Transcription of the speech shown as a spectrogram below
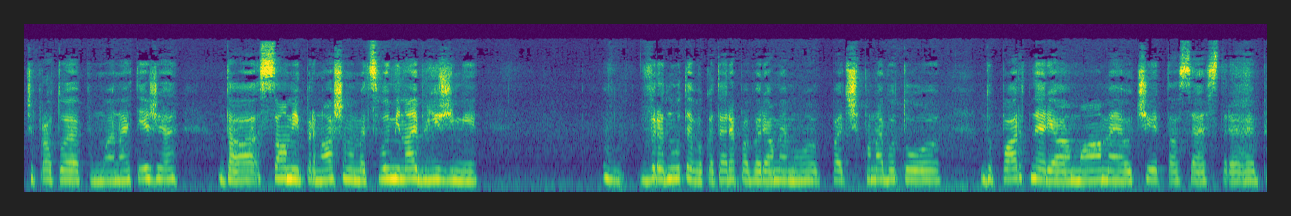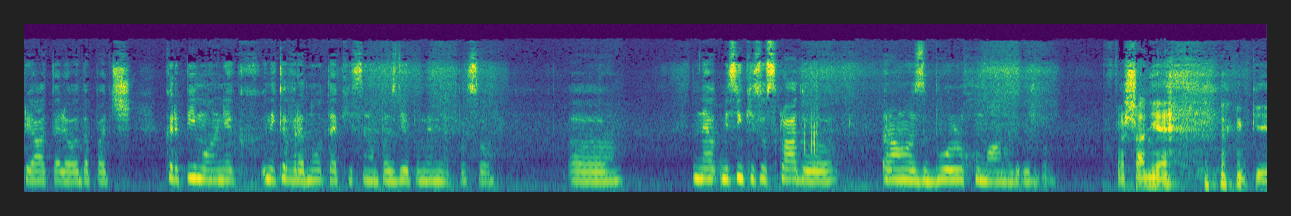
čeprav to je po mojem najtežje, da sami prenašamo med svojimi najbližjimi vrednote, v katere pa verjamemo, pač pa naj bo to do partnerja, mame, očeta, sestre, prijateljev, da pač krepimo nek, neke vrednote, ki se nam pa zdijo pomembne. Pa so, uh, ne, mislim, ki so v skladu ravno z bolj humano družbo. Vprašanje, ki,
